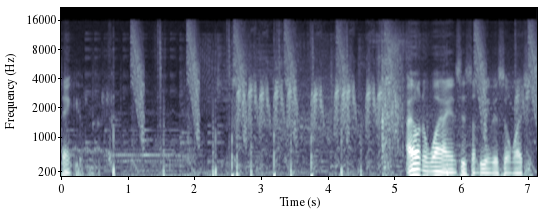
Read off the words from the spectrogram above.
Thank you. I don't know why I insist on doing this so much.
